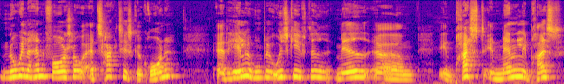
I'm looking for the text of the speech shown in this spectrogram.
nu ville han foreslå af taktiske grunde, at Helle hun blev udskiftet med øh, en præst, en mandlig præst,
